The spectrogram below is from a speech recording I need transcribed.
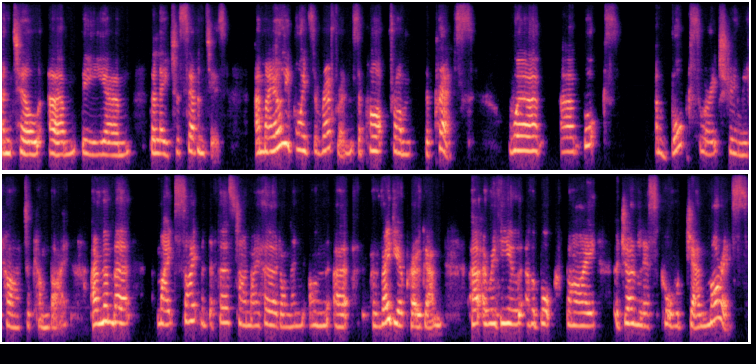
until um, the, um, the later 70s. And my only points of reference, apart from the press, were uh, books. And books were extremely hard to come by. I remember my excitement the first time I heard on, the, on uh, a radio program uh, a review of a book by a journalist called Jan Morris,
